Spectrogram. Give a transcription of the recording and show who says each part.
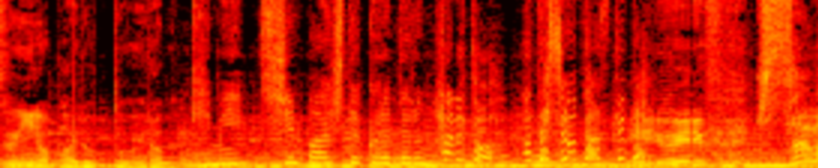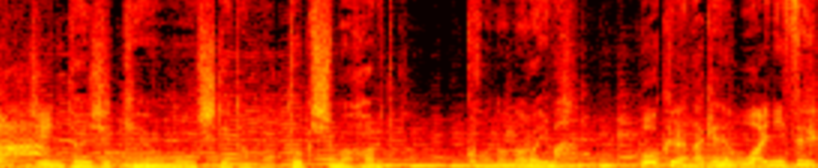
Speaker 1: 次のパイロットを選ぶ。
Speaker 2: 君心配してくれてるの？ハルト私を助けて！
Speaker 1: エルエルフ貴様！人体実験を申し出たのは徳島ハルトだ。
Speaker 3: この呪いは僕らだけで終わりにする。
